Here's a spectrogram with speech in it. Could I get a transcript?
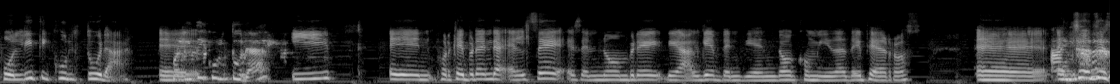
Politicultura. Eh, Politicultura. Y porque Brenda Else es el nombre de alguien vendiendo comida de perros. Eh, entonces,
